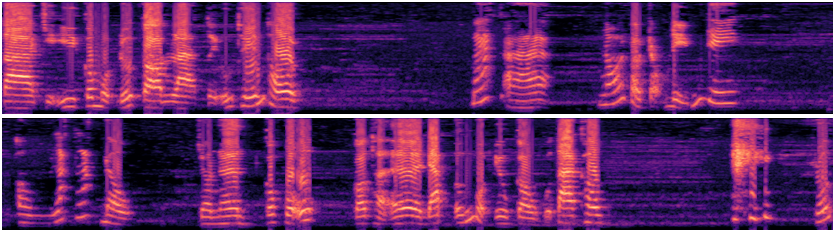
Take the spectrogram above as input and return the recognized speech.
ta chỉ có một đứa con là Tiểu Thiến thôi. Bác à, nói vào trọng điểm đi. Ông lắc lắc đầu. Cho nên, có Vũ, có thể đáp ứng một yêu cầu của ta không? Rốt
